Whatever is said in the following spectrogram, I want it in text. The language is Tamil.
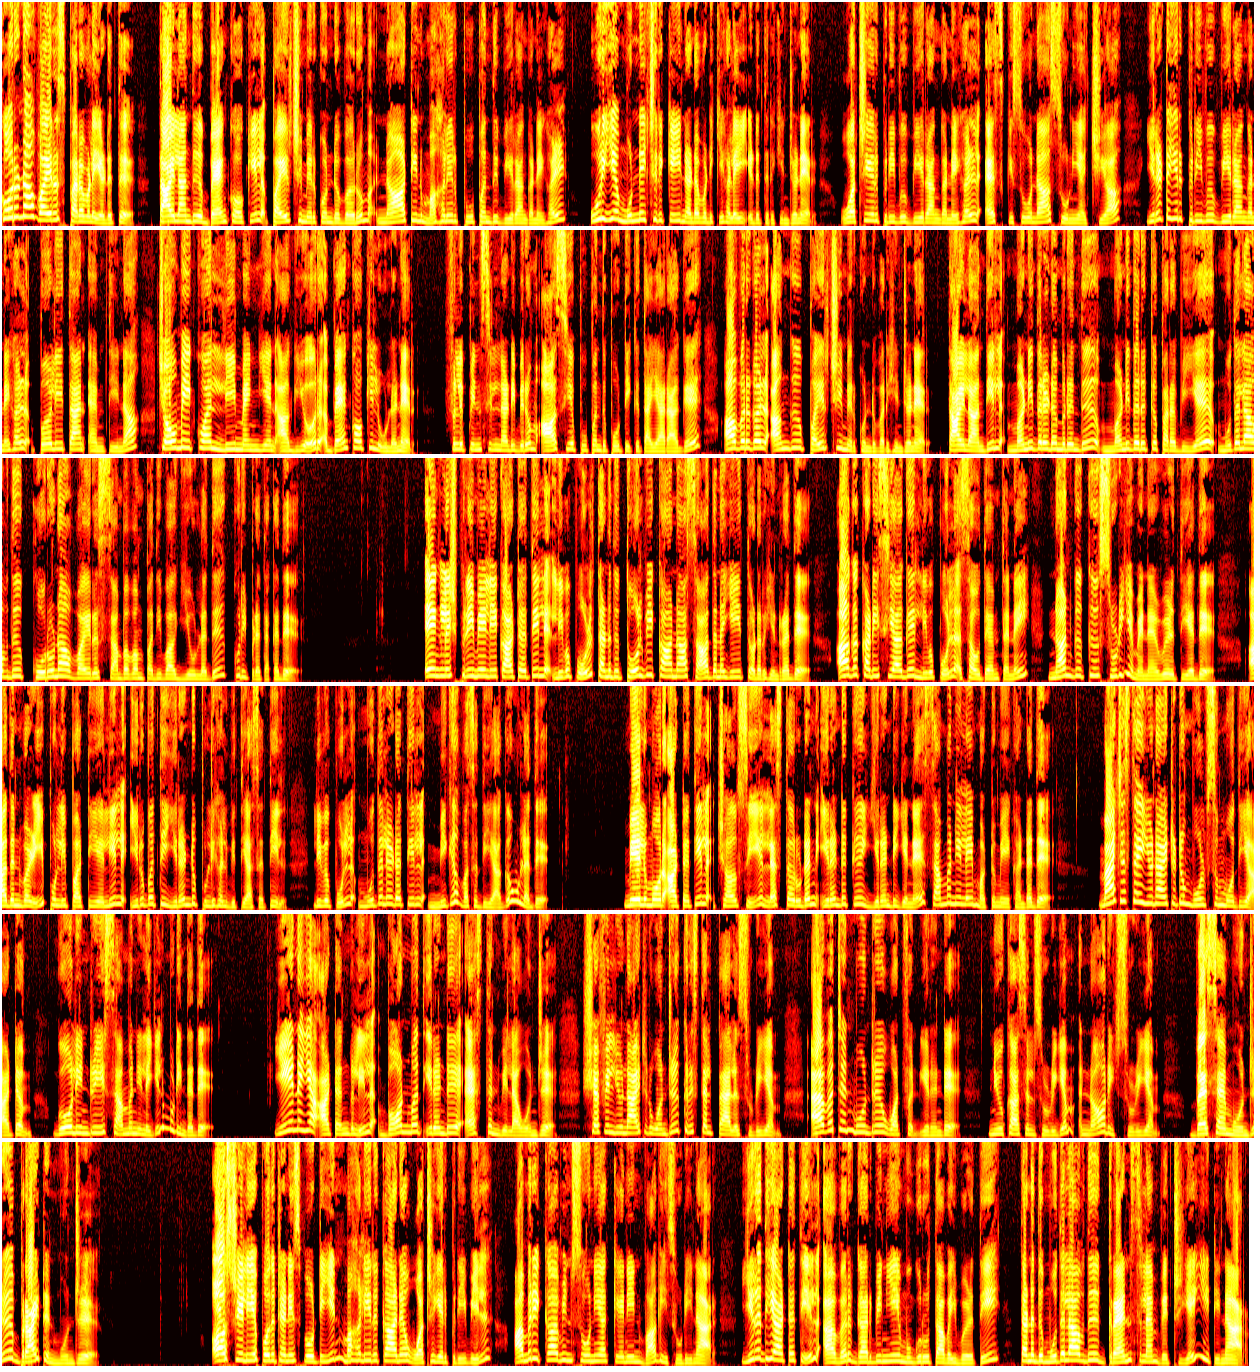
கொரோனா வைரஸ் பரவலை அடுத்து தாய்லாந்து பேங்காக்கில் பயிற்சி மேற்கொண்டு வரும் நாட்டின் மகளிர் பூப்பந்து வீராங்கனைகள் உரிய முன்னெச்சரிக்கை நடவடிக்கைகளை எடுத்திருக்கின்றனர். ஒற்றையர் பிரிவு வீராங்கனைகள் எஸ் கிசோனா சோனியாச்சியா இரட்டையர் பிரிவு வீராங்கனைகள் பேர்லிதான் எம்தீனா சௌமேக்வான் லீ மெங்யன் ஆகியோர் பேங்காக்கில் உள்ளனர். பிலிப்பீன்ஸில் நடைபெறும் ஆசிய பூப்பந்து போட்டிக்கு தயாராக அவர்கள் அங்கு பயிற்சி மேற்கொண்டு வருகின்றனர். தாய்லாந்தில் மனிதரிடமிருந்து மனிதருக்கு பரவிய முதலாவது கொரோனா வைரஸ் சம்பவம் பதிவாகியுள்ளது குறிப்பிடத்தக்கது. இங்கிலீஷ் பிரீமியர் லீக் ஆட்டத்தில் லிவர்பூல் தனது தோல்விக்கான சாதனையை தொடர்கின்றது. ஆக கடைசியாக லிவர்பூல் சவுத்ஹாம்டனை நான்குக்கு சுழியம் என வீழ்த்தியது. அதன் வழி புள்ளிப்பட்டியலில் இருபத்தி இரண்டு புள்ளிகள் வித்தியாசத்தில் லிவர்பூல் முதலிடத்தில் மிக வசதியாக உள்ளது. மேலும் ஓர் ஆட்டத்தில் செல்சி லெஸ்டருடன் இரண்டுக்கு இரண்டு என சமநிலை மட்டுமே கண்டது. மான்செஸ்டர் யுனைடெடும் வூல்ஃப்ஸும் மோதிய ஆட்டம் கோலின்றி சமநிலையில் முடிந்தது. ஏனைய ஆட்டங்களில் பான்மத் இரண்டு ஆஸ்தன் விழா ஒன்று ஷெஃபில் யுனைடெட் ஒன்று கிறிஸ்டல் பேலஸ் சுழியம் ஆவர்டன் மூன்று வாட்ஃபர்ட் இரண்டு நியூகாசல் சுழியம் நாரிச் சுழியம் வெசாம் மூன்று பிரைட்டன் மூன்று. ஆஸ்திரேலிய பொது டென்னிஸ் போட்டியின் மகளிருக்கான ஒற்றையர் பிரிவில் அமெரிக்காவின் சோனியா கெனின் வாகை சூடினார். இறுதி ஆட்டத்தில் அவர் கர்ப்பிணியை முகுருத்தாவை வீழ்த்தி தனது முதலாவது கிராண்ட் ஸ்லாம் வெற்றியை ஈட்டினார்.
